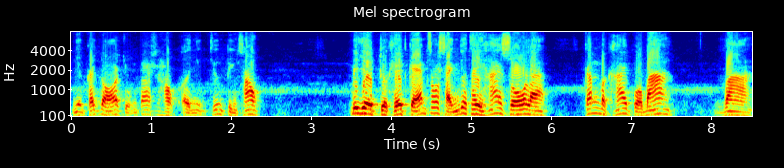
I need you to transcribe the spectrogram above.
Những cách đó chúng ta sẽ học ở những chương trình sau. Bây giờ trước hết kém so sánh cho thầy hai số là căn bậc 2 của 3 và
